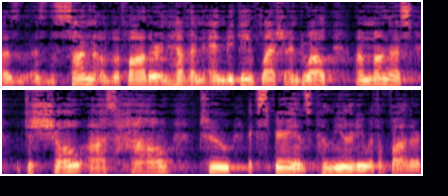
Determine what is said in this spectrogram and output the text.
as, as the Son of the Father in heaven and became flesh and dwelt among us to show us how to experience community with the Father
